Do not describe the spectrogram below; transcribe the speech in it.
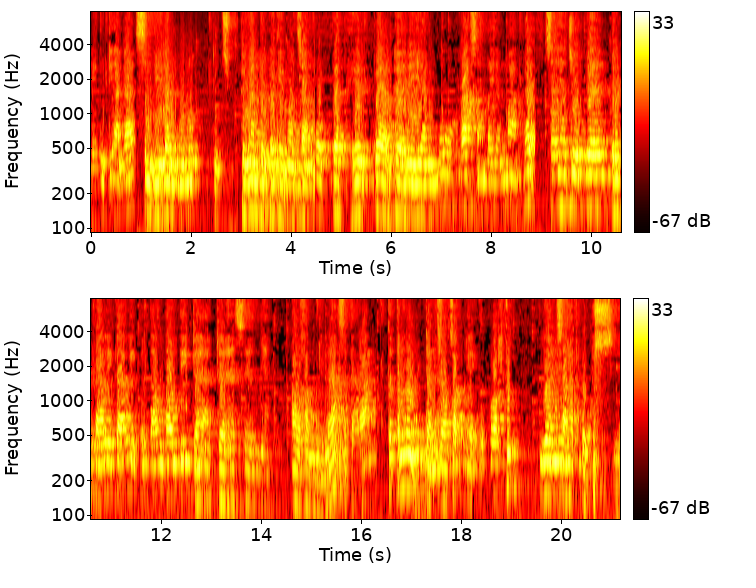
yaitu di angka 97 dengan berbagai macam obat herbal dari yang murah sampai yang mahal. Saya coba berkali-kali bertahun-tahun tidak ada hasilnya. Alhamdulillah sekarang ketemu dan cocok yaitu produk yang sangat bagus ya.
